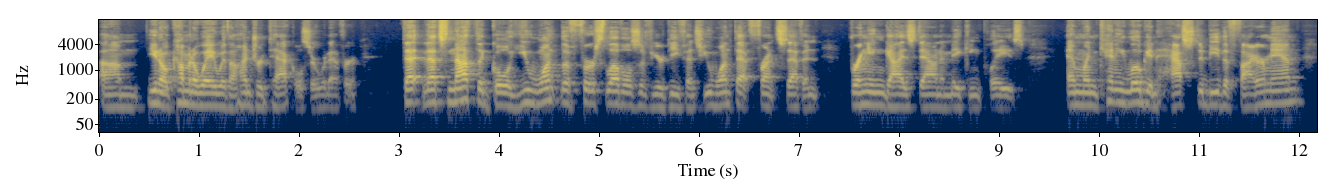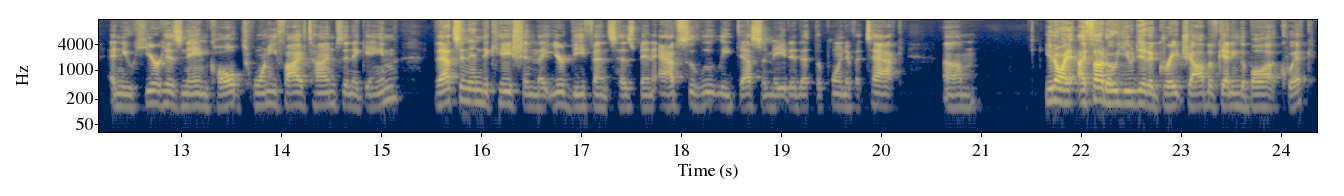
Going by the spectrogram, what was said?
um, you know, coming away with 100 tackles or whatever. That that's not the goal. You want the first levels of your defense. You want that front seven bringing guys down and making plays. And when Kenny Logan has to be the fireman and you hear his name called 25 times in a game, that's an indication that your defense has been absolutely decimated at the point of attack. Um, you know, I, I, thought OU did a great job of getting the ball out quick.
